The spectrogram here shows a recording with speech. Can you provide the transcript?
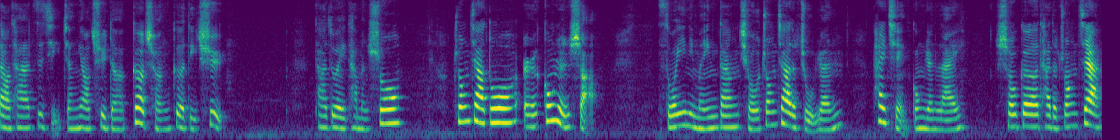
到他自己将要去的各城各地去。他对他们说：“庄稼多而工人少，所以你们应当求庄稼的主人派遣工人来收割他的庄稼。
